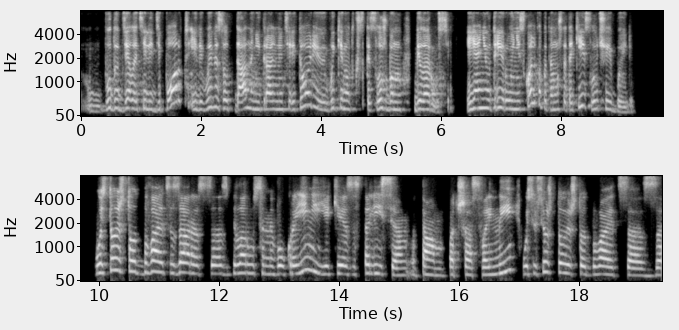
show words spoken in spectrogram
будут делать или депорт, или вывезут да, на нейтральную территорию и выкинут к спецслужбам Беларуси. И я не утрирую нисколько, потому что такие случаи были. Вось тое што адбываецца зараз з беларусамі ва ўкраіне якія засталіся там падчас вайны ось усё ж тое што адбываецца з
